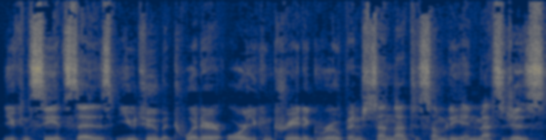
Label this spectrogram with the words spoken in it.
You can see it says YouTube, Twitter, or you can create a group and send that to somebody in messages.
